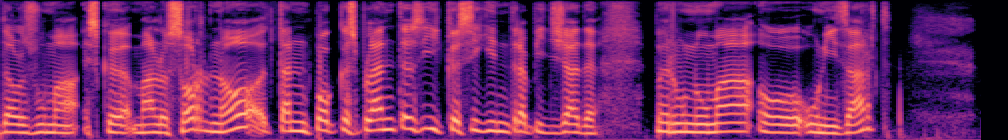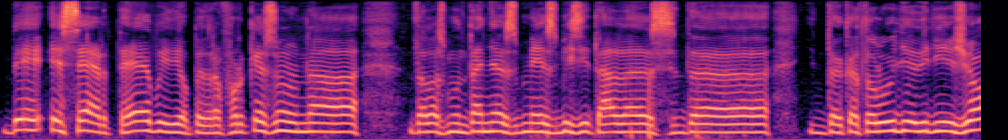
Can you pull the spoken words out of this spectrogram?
dels humans. És que mala sort, no? Tan poques plantes i que siguin trepitjades per un humà o un isart. Bé, és cert, eh? Vull dir, el Pedraforca és una de les muntanyes més visitades de, de Catalunya, diria jo,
